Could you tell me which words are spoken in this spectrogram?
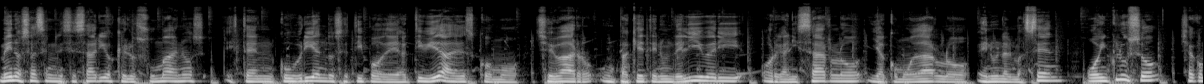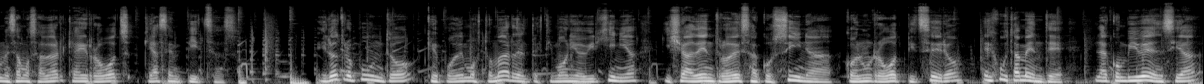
menos se hacen necesarios que los humanos estén cubriendo ese tipo de actividades como llevar un paquete en un delivery, organizarlo y acomodarlo en un almacén o incluso ya comenzamos a ver que hay robots que hacen pizzas. El otro punto que podemos tomar del testimonio de Virginia, y ya dentro de esa cocina con un robot pizzero, es justamente la convivencia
